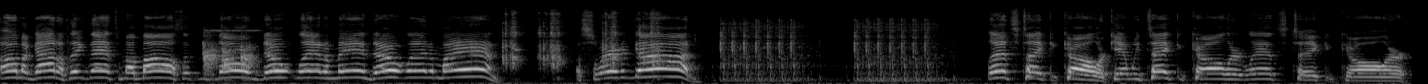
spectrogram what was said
Oh my god, I think that's my boss at the door. Don't let him in. Don't let him in. I swear to God. Let's take a caller. Can we take a caller? Let's take a caller.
